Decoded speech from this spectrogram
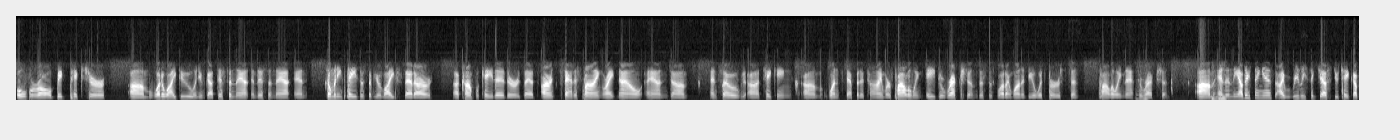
overall big picture. Um, what do I do? when you've got this and that and this and that, and so many phases of your life that are uh, complicated or that aren't satisfying right now, and um, and so uh, taking um, one step at a time or following a direction. This is what I want to deal with first, and following that direction. Um, And then the other thing is, I really suggest you take up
